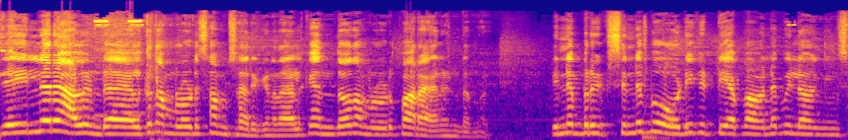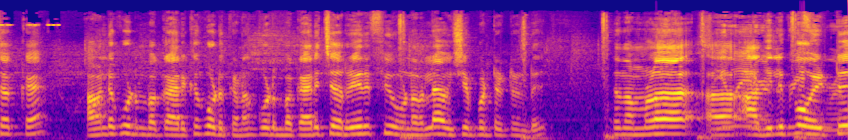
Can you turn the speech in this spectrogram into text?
ജയിലിൽ ഒരാളുണ്ട് അയാൾക്ക് നമ്മളോട് സംസാരിക്കണത് അയാൾക്ക് എന്തോ നമ്മളോട് പറയാനുണ്ടെന്ന്. പിന്നെ ബ്രിക്സിന്റെ ബോഡി കിട്ടിയപ്പോൾ അവന്റെ ബിലോങ്ങിങ്സ് ഒക്കെ അവന്റെ കുടുംബക്കാർക്ക് കൊടുക്കണം. കുടുംബക്കാർ ചെറിയൊരു ഫ്യൂണറൽ ആവശ്യപ്പെട്ടിട്ടുണ്ട്. നമ്മൾ അതിൽ പോയിട്ട്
